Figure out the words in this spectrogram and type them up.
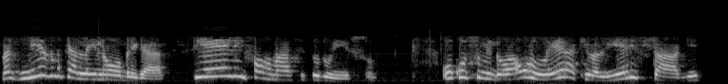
Mas mesmo que a lei não obrigasse, se ele informasse tudo isso, o consumidor, ao ler aquilo ali, ele sabe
